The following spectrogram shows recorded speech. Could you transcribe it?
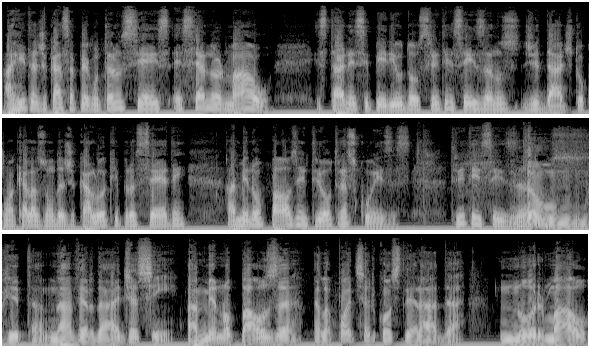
A Rita de Cássia perguntando se é, se é normal estar nesse período aos 36 anos de idade. Estou com aquelas ondas de calor que procedem à menopausa, entre outras coisas. 36 então, anos. Então, Rita, na verdade, assim, a menopausa ela pode ser considerada normal,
